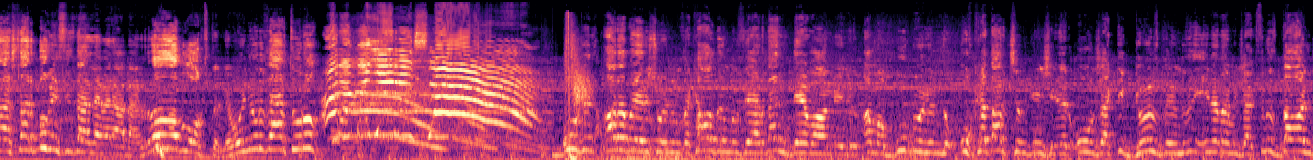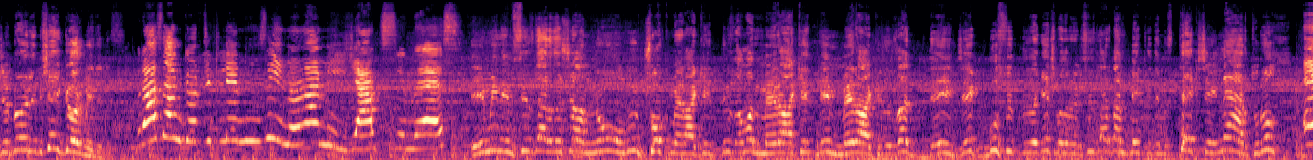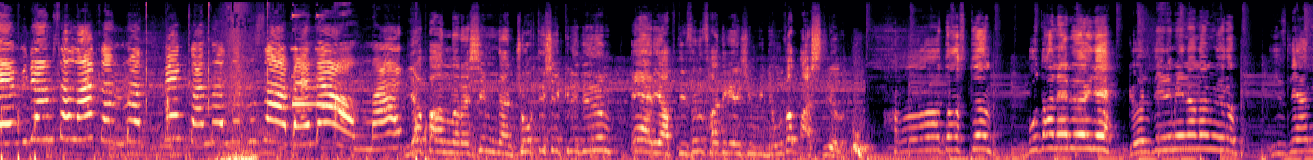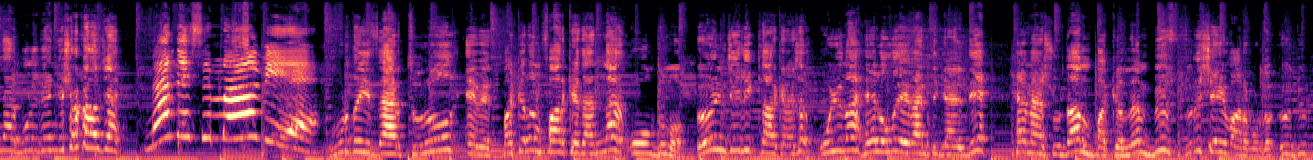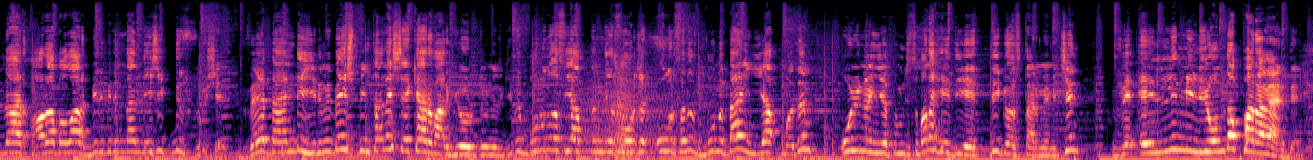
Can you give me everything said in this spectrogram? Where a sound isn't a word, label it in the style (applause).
arkadaşlar bugün sizlerle beraber Roblox'ta ne oynuyoruz Ertuğrul? Araba yarışı. Bugün araba yarışı oyunumuza kaldığımız yerden devam ediyoruz ama bu bölümde o kadar çılgın şeyler olacak ki gözlerinize inanamayacaksınız. Daha önce böyle bir şey görmediniz. Birazdan gördüklerinize inanamayacaksınız. Eminim sizler de şu an ne olduğunu çok merak ettiniz ama merak etmeyin merakınıza değecek. Bu sürprize geçmeden önce sizlerden beklediğimiz tek şey ne Ertuğrul? Ee, videomuza like atmak ve kanalımıza abone olmak. Yapanlara şimdiden çok teşekkür ediyorum. Eğer yaptıysanız hadi gelin şimdi videomuza başlayalım. Aa dostum bu da ne böyle? Gözlerime inanamıyorum. İzleyenler bunu görünce şok olacak. Neredesin Mavi? Buradayız Ertuğrul. Evet bakalım fark edenler oldu mu? Öncelikle arkadaşlar oyuna Hello Event'i geldi. Hemen şuradan bakalım. Bir sürü şey var burada. Ödüller, arabalar, birbirinden değişik bir sürü şey. Ve bende 25 bin tane şeker var gördüğünüz gibi. Bunu nasıl yaptın diye soracak olursanız bunu ben yapmadım. Oyunun yapımcısı bana hediye etti göstermem için. Ve 50 milyonda para verdi.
